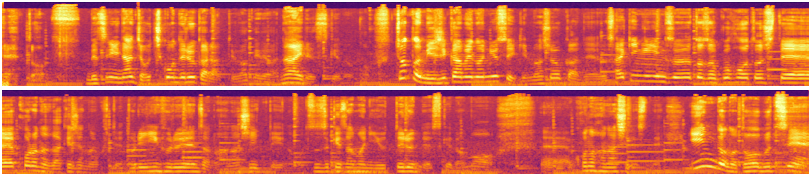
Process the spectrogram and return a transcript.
えっと、別になんちゃ落ち込んでるからっていうわけではないですけども、ちょっと短めのニュースいきましょうかね。最近ずっと続報としてコロナだけじゃなくて鳥インフルエンザの話っていうのを続けざまに言ってるんですけども、えー、この話ですね。インドの動物園、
